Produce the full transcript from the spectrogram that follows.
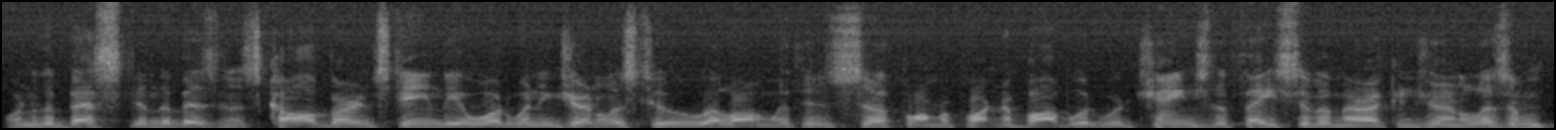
one of the best in the business, Carl Bernstein, the award-winning journalist who, along with his uh, former partner Bob Woodward, changed the face of American journalism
